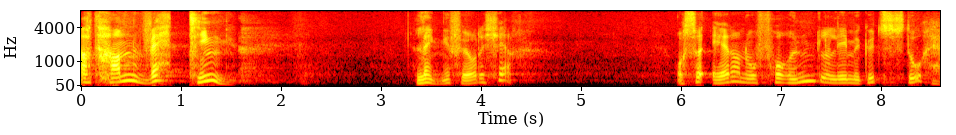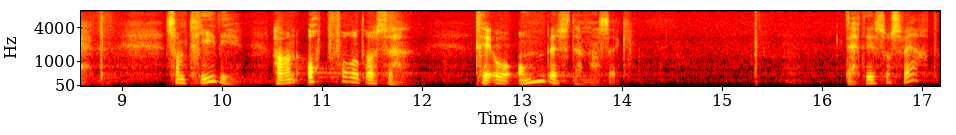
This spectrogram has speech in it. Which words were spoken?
at han vet ting lenge før det skjer. Og så er det noe forunderlig med Guds storhet. Samtidig har han oppfordret seg til å ombestemme seg. Dette er så svært.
